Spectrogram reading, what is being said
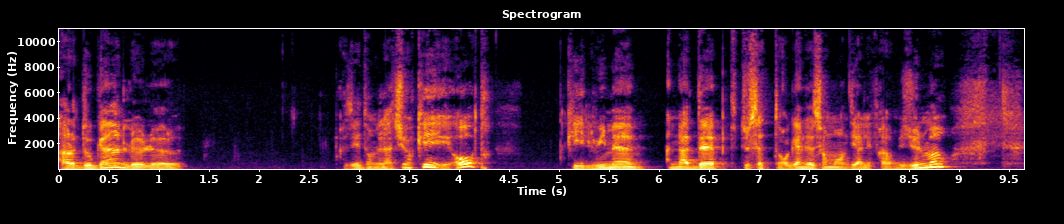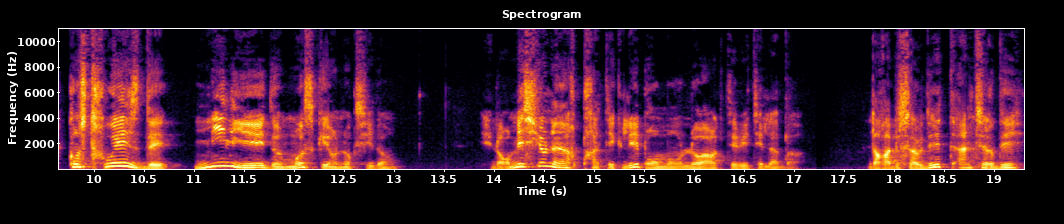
Erdogan, le, président de la Turquie et autres, qui lui-même un adepte de cette organisation mondiale des frères musulmans, construisent des milliers de mosquées en Occident et leurs missionnaires pratiquent librement leur activité là-bas. L'Arabie saoudite interdit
